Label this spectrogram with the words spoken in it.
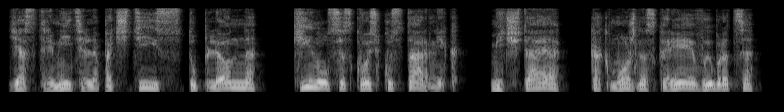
я стремительно, почти иступленно кинулся сквозь кустарник, мечтая как можно скорее выбраться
